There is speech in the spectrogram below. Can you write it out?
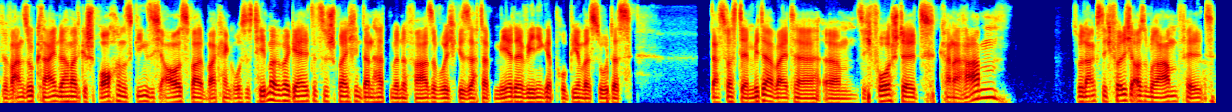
wir waren so klein, wir haben halt gesprochen, es ging sich aus, war, war kein großes Thema über Gehälter zu sprechen. Dann hatten wir eine Phase, wo ich gesagt habe, mehr oder weniger probieren wir es so, dass das, was der Mitarbeiter ähm, sich vorstellt, kann er haben, solange es nicht völlig aus dem Rahmen fällt.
